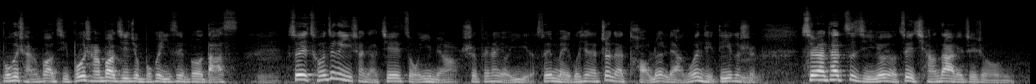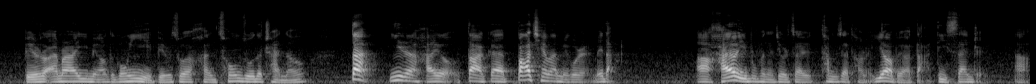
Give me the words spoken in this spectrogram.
不会产生暴击，不会产生暴击就不会一次性把我打死。所以从这个意义上讲，接种疫苗是非常有意义的。所以美国现在正在讨论两个问题：第一个是，虽然他自己拥有最强大的这种，比如说 mRNA 疫苗的工艺，比如说很充足的产能，但依然还有大概八千万美国人没打。啊，还有一部分呢，就是在于他们在讨论要不要打第三针。啊，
